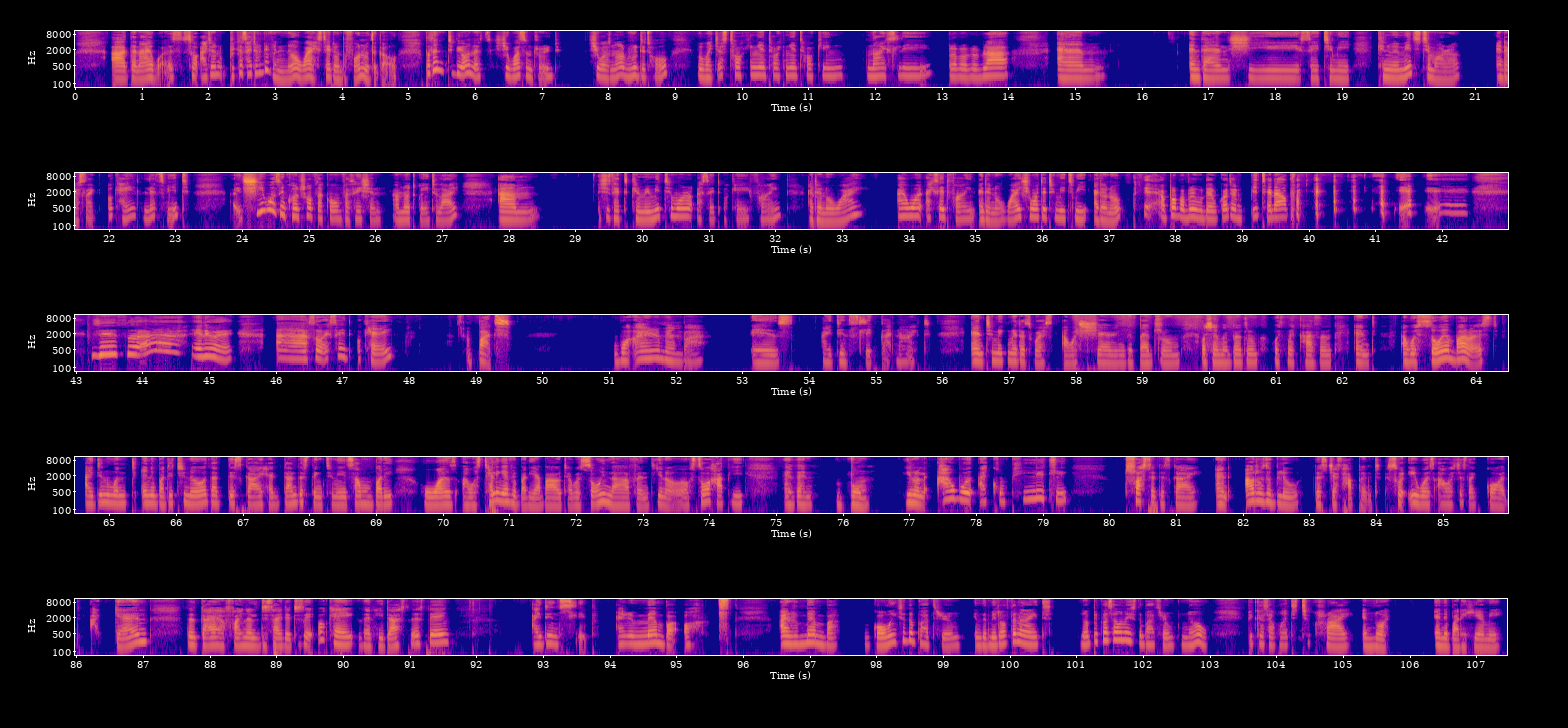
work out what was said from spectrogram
uh, than I was. So I don't, because I don't even know why I stayed on the phone with the girl. But then, to be honest, she wasn't rude. She was not rude at all. We were just talking and talking and talking nicely, blah, blah, blah, blah. Um, and then she said to me, Can we meet tomorrow? And I was like, Okay, let's meet. She was in control of the conversation. I'm not going to lie. Um, she said, Can we meet tomorrow? I said, Okay, fine. I don't know why. I want I said fine. I don't know why she wanted to meet me. I don't know. I probably would have gotten beaten up. Just ah. anyway. Uh so I said okay. But what I remember is I didn't sleep that night. And to make matters worse, I was sharing the bedroom. I was sharing my bedroom with my cousin, and I was so embarrassed. I didn't want anybody to know that this guy had done this thing to me. Somebody who was I was telling everybody about. I was so in love, and you know, I was so happy. And then, boom, you know, like I was, I completely trusted this guy, and out of the blue, this just happened. So it was, I was just like, God, again? The guy finally decided to say, okay, then he does this thing. I didn't sleep. I remember, oh, I remember going to the bathroom in the middle of the night, not because I want to use the bathroom, no, because I wanted to cry and not anybody hear me.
